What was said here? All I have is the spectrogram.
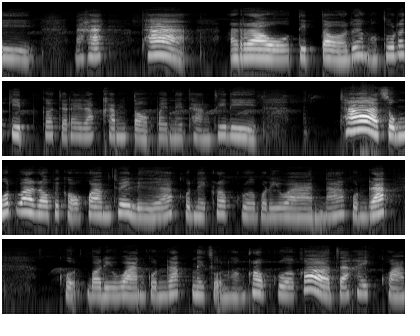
ดีนะคะ ถ้า เราติดต่อเรื่องของธุรกิจก็จะได้รับคำตอบไปในทางที่ดี ถ้าสมมุติว่าเราไปขอความช่วยเหลือคนในครอบครัวบริวารนนะคนรักคนบริวารคนรักในส่วนของครอบครัวก็จะให้ความ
